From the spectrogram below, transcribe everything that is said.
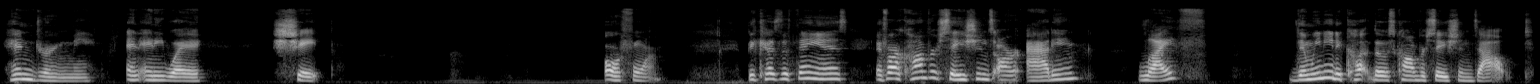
hindering me in any way, shape, or form? Because the thing is, if our conversations are adding life, then we need to cut those conversations out.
